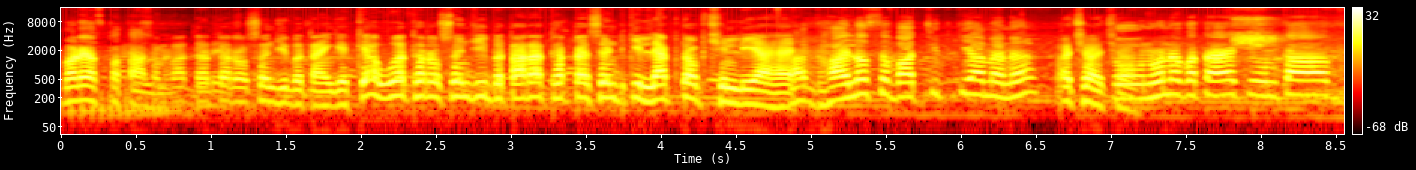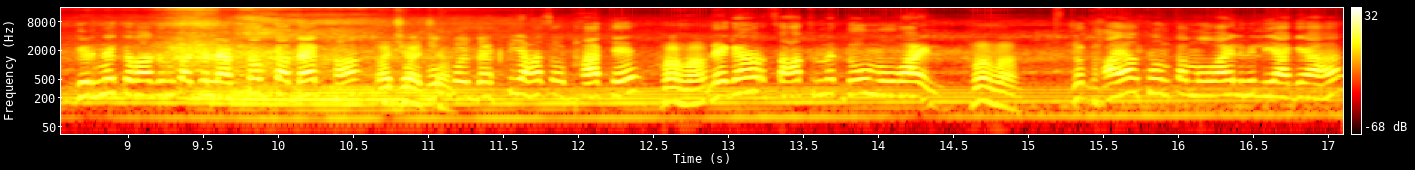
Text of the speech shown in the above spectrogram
बड़े अस्पताल में। संवाददाता रोशन जी बताएँगे क्या हुआ था? रोशन जी बता रहा था पेशेंट की लैपटॉप छीन लिया है। हाँ, घायलों से बातचीत किया मैंने। अच्छा अच्छा। तो उन्होंने बताया कि उनका गिरने के बाद उनका जो लैपटॉप का बैग था अच्छा वो अच्छा। कोई व्यक्ति यहाँ से उठा के हाँ हाँ। ले गए और साथ में दो मोबाइल हाँ हाँ। जो घायल थे उनका मोबाइल भी लिया गया है।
